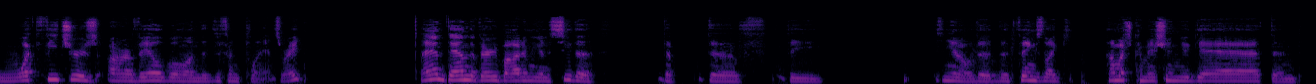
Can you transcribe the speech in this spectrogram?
what features are available on the different plans right? And down the very bottom you're going to see the the the the you know the the things like how much commission you get and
